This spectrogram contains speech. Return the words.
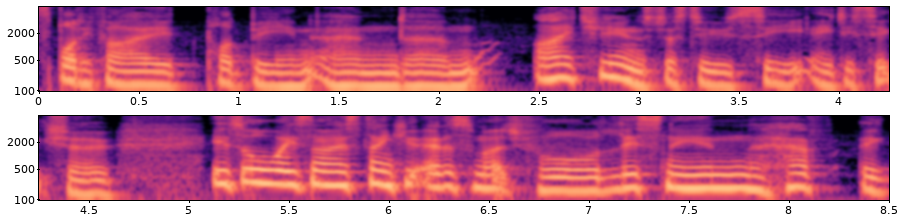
Spotify, Podbean, and um, iTunes. Just do C86 Show. It's always nice. Thank you ever so much for listening. Have a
